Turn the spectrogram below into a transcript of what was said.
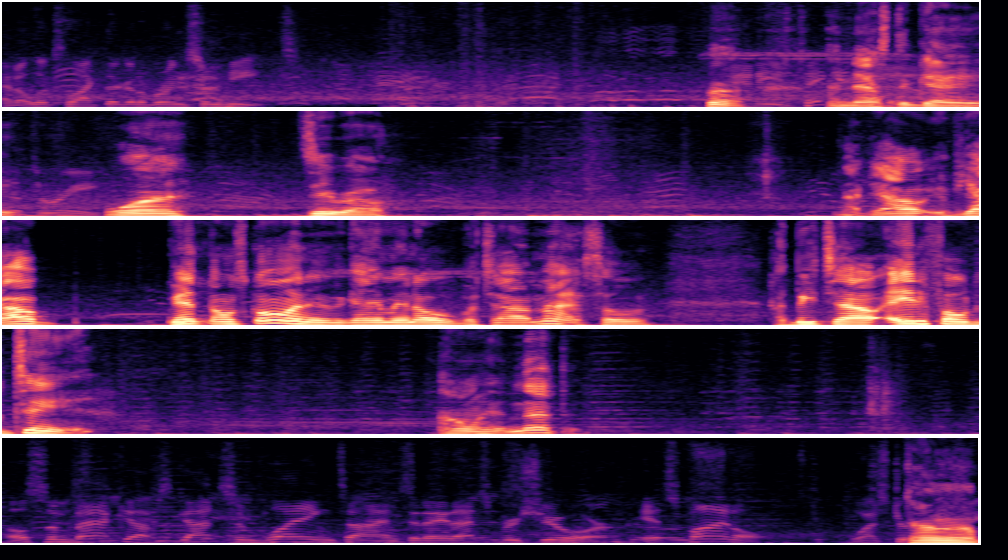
And it looks like they're going to bring some heat. Huh. And that's the game. One, zero. Now, if y'all, if y'all bent on scoring, then the game ain't over. But y'all not. So I beat y'all 84 to 10. I don't hear nothing. Well, some backups got some playing time today, that's for sure. It's final. Western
